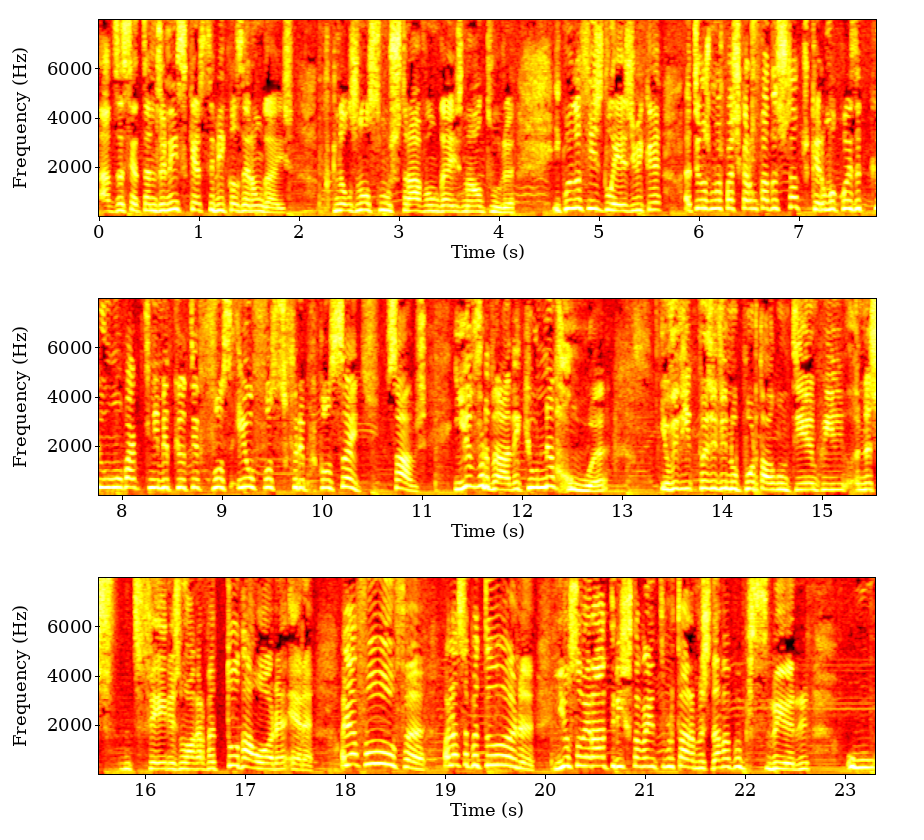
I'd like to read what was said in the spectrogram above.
há 17 anos eu nem sequer sabia que eles eram gays. Porque eles não se mostravam gays na altura. E quando eu fiz de lésbica, até os meus pais ficaram um bocado assustados, porque era uma coisa que o meu pai tinha medo que eu até fosse, eu fosse sofrer preconceito, sabes? E a verdade é que eu na rua. Eu vivi, depois vivi no Porto há algum tempo e nas de férias, no Algarve, toda a hora era olha a fofa, olha a sapatona. E eu só era a atriz que estava a interpretar, mas dava para perceber o,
